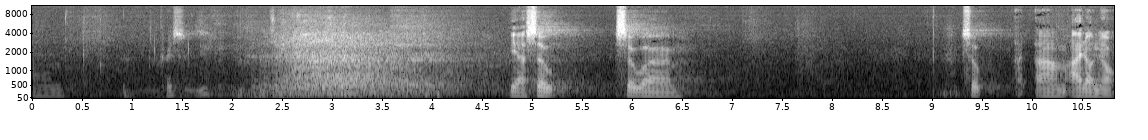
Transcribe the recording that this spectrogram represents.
Um, Chris? yeah, so, so, um, so um, I don't know,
